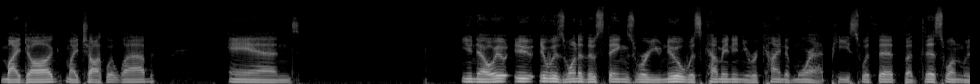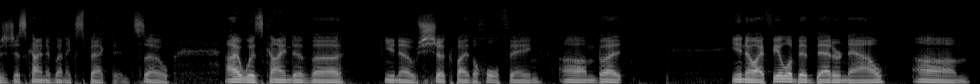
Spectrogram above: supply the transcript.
my dog, my chocolate lab, and you know it, it, it was one of those things where you knew it was coming and you were kind of more at peace with it, but this one was just kind of unexpected. So I was kind of uh, you know shook by the whole thing, um, but you know I feel a bit better now. Um,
